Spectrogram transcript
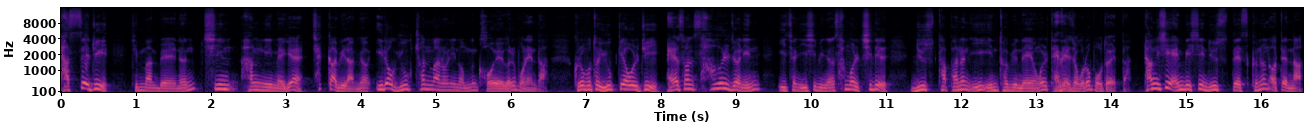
닷새 뒤 김만배는 신학님에게 책값이라며 1억 6천만 원이 넘는 거액을 보낸다. 그로부터 6개월 뒤 대선 사흘 전인 2022년 3월 7일 뉴스타파는 이 인터뷰 내용을 대대적으로 보도했다. 당시 MBC 뉴스데스크는 어땠나?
